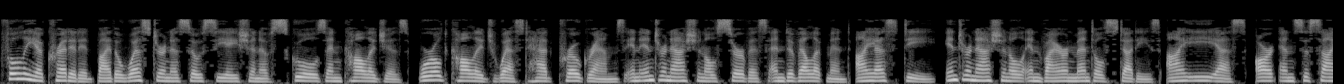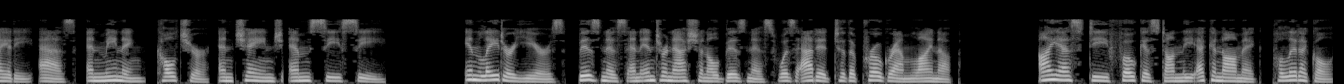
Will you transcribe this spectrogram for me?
Fully accredited by the Western Association of Schools and Colleges, World College West had programs in International Service and Development (ISD), International Environmental Studies (IES), Art and Society (AS), and Meaning, Culture, and Change (MCC). In later years, Business and International Business was added to the program lineup. ISD focused on the economic, political,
